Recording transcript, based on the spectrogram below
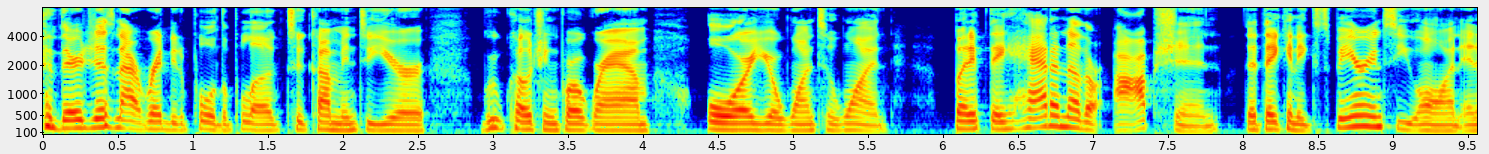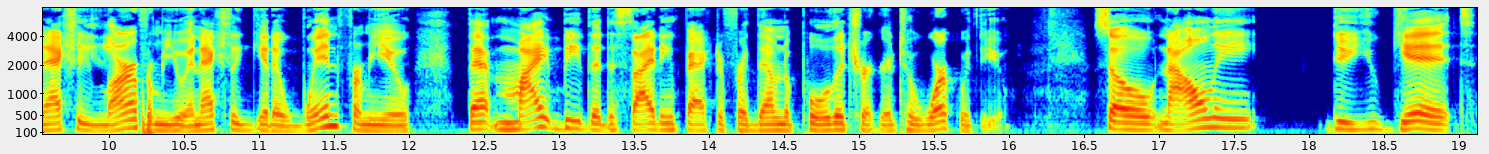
they're just not ready to pull the plug to come into your group coaching program or your one to one. But if they had another option that they can experience you on and actually learn from you and actually get a win from you, that might be the deciding factor for them to pull the trigger to work with you. So not only do you get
